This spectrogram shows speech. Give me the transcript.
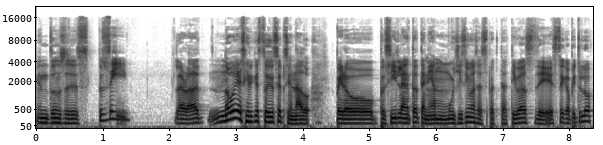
Entonces, pues sí, la verdad, no voy a decir que estoy decepcionado, pero pues sí, la neta tenía muchísimas expectativas de este capítulo.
